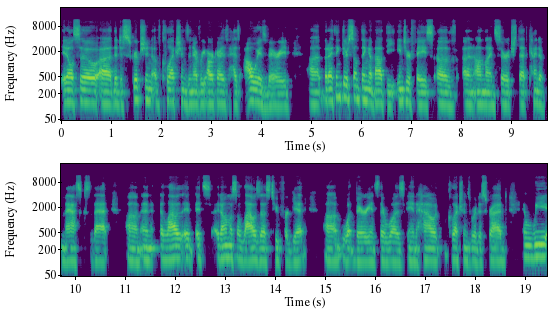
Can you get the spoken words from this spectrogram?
it also, uh, the description of collections in every archive has always varied, uh, but I think there's something about the interface of an online search that kind of masks that um, and allows it, it's, it almost allows us to forget um, what variance there was in how collections were described. And we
